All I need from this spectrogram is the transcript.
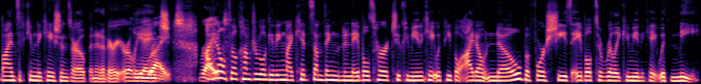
lines of communications are open at a very early age. Right, right. I don't feel comfortable giving my kid something that enables her to communicate with people I don't know before she's able to really communicate with me.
